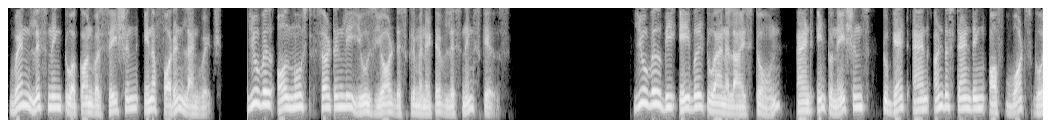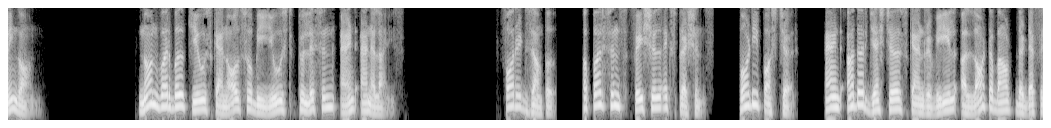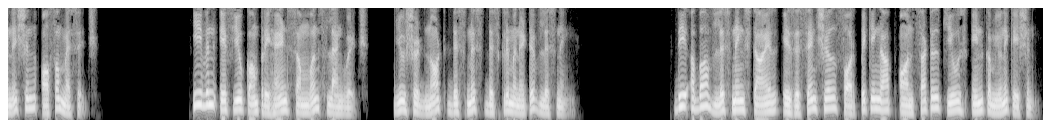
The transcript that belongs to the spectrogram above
When listening to a conversation in a foreign language, you will almost certainly use your discriminative listening skills. You will be able to analyze tone and intonations to get an understanding of what's going on. Nonverbal cues can also be used to listen and analyze. For example, a person's facial expressions, body posture, and other gestures can reveal a lot about the definition of a message. Even if you comprehend someone's language, you should not dismiss discriminative listening. The above listening style is essential for picking up on subtle cues in communication.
